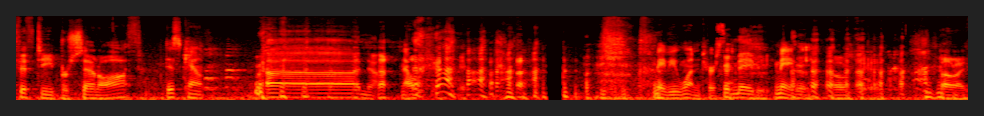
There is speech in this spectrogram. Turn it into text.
50% off? Discount. Uh, no. No. Maybe one person. Maybe. Maybe. Okay. All right.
